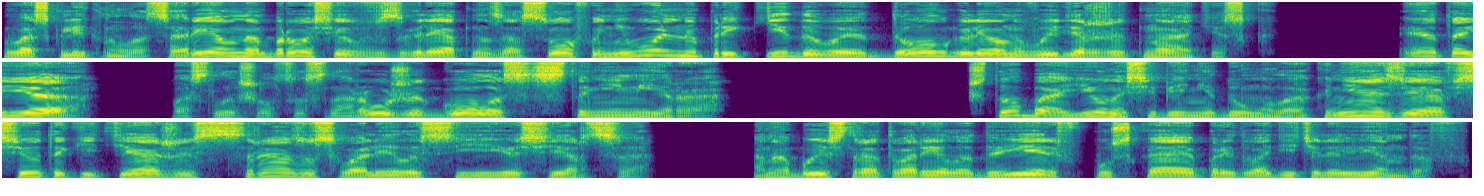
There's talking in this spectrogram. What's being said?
воскликнула царевна, бросив взгляд на засов и невольно прикидывая, долго ли он выдержит натиск. «Это я», — послышался снаружи голос Станимира. Что бы Аюна себе не думала о князе, а все-таки тяжесть сразу свалилась с ее сердца. Она быстро отворила дверь, впуская предводителя вендов.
